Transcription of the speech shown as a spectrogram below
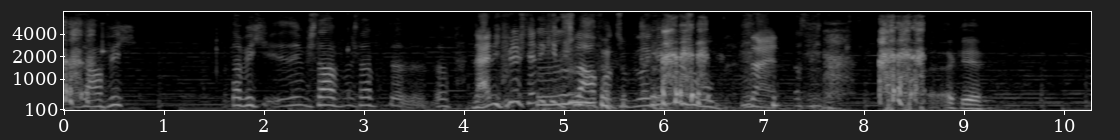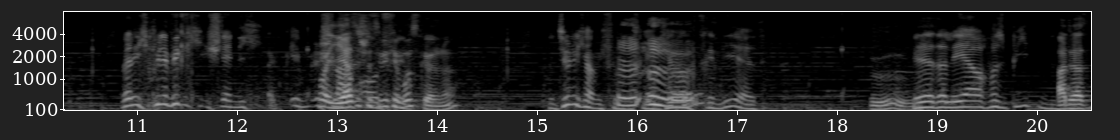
darf ich? Darf ich im Schlaf, Schlaf, da, da, Nein, ich bin ja ständig im Schlafanzug, ich immer so rum. Nein, das nicht nackt. Okay. Weil ich bin ja wirklich ständig im Guck mal, hier hast du schon ziemlich viel Schlafoutfit. Muskeln, ne? Natürlich habe ich viel Muskeln, ich habe auch trainiert. Uh. Will ja der Lea auch was bieten. Ah, du hast,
